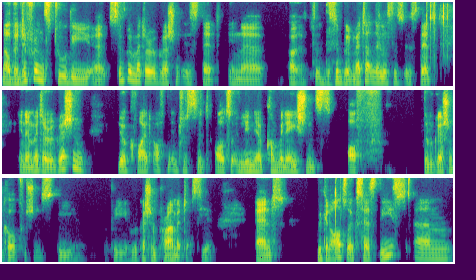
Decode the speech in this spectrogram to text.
Now, the difference to the uh, simple meta regression is that in a, uh, the simple meta analysis is that in a meta regression, you're quite often interested also in linear combinations of the regression coefficients, the, the regression parameters here. And we can also access these um,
